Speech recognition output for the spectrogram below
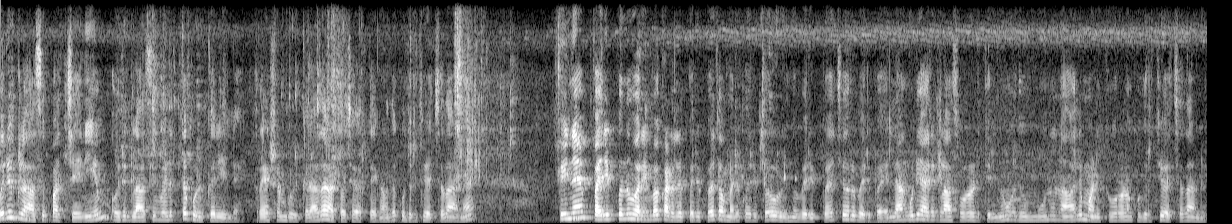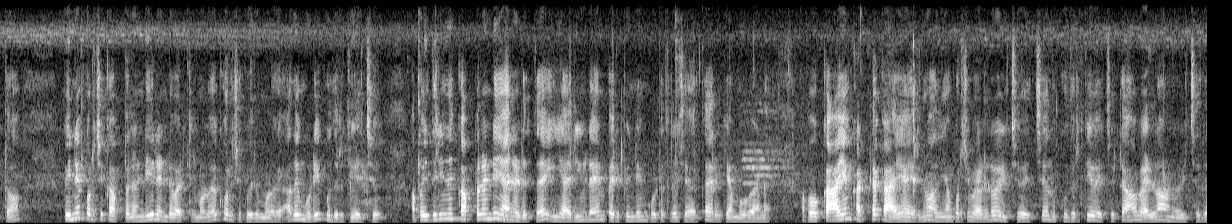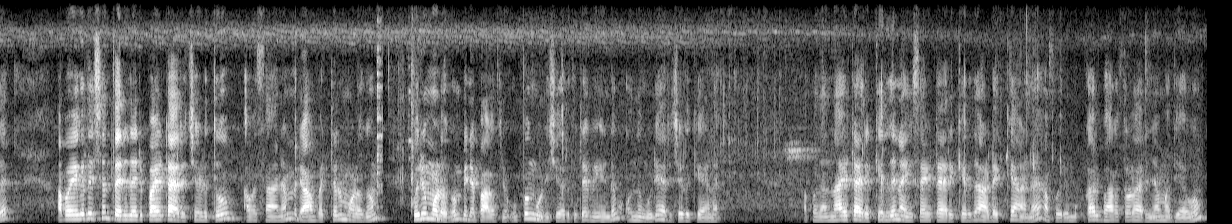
ഒരു ഗ്ലാസ് പച്ചരിയും ഒരു ഗ്ലാസ് വെളുത്ത പുഴുക്കലിയില്ലേ റേഷൻ പുഴുക്കൽ അതാണ് കേട്ടോ ചേർത്തേക്കണത്. കുതിർത്തി വെച്ചതാണ്. പിന്നെ പരിപ്പ് എന്ന് പറയുമ്പോൾ കടലപ്പരിപ്പ് തൊമ്മലപ്പരിപ്പ് ഉഴുന്നുപരിപ്പ് ചെറുപരിപ്പ്. എല്ലാം കൂടി അര ഗ്ലാസ്സോളം എടുത്തിരുന്നു. ഒരു മൂന്ന് നാല് മണിക്കൂറോളം കുതിർത്തി വെച്ചതാണ് കേട്ടോ പിന്നെ കുറച്ച് കപ്പലണ്ടി രണ്ട് വറ്റൽമുളക് കുറച്ച് കുരുമുളക്. അതും കൂടി കുതിർത്തി വെച്ചു. അപ്പോൾ ഇതിൽ നിന്ന് കപ്പലണ്ടി ഞാൻ എടുത്ത് ഈ അരിയുടെയും പരിപ്പിന്റെയും കൂട്ടത്തിൽ ചേർത്ത് അരയ്ക്കാൻ പോവുകയാണ് അപ്പോൾ കായം കട്ട കായായിരുന്നു. അത് ഞാൻ കുറച്ച് വെള്ളം ഒഴിച്ച് വെച്ച് ഒന്ന് കുതിർത്തി വെച്ചിട്ട് ആ വെള്ളമാണ് ഒഴിച്ചത്. അപ്പോൾ ഏകദേശം തരിതരിപ്പായിട്ട് അരച്ചെടുത്തു. അവസാനം വറ്റൽ മുളകും കുരുമുളകും പിന്നെ പാകത്തിന് ഉപ്പും കൂടി ചേർത്തിട്ട് വീണ്ടും ഒന്നും കൂടി അരച്ചെടുക്കുകയാണ്. അപ്പോൾ നന്നായിട്ട് അരയ്ക്കരുത് നൈസായിട്ട് അരയ്ക്കരുത് അടയ്ക്കാണ്. അപ്പോൾ ഒരു മുക്കാൽ ഭാഗത്തോളം അരഞ്ഞാൽ മതിയാവും.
